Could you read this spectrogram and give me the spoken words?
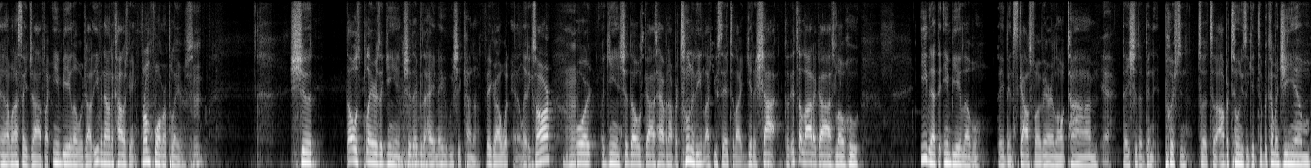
and when I say jobs, like NBA level jobs, even now in the college game, from former players. Mm-hmm. Should those players again, should they be like, hey, maybe we should kind of figure out what analytics are, mm-hmm. or again, should those guys have an opportunity, like you said, to like get a shot? Because it's a lot of guys, low, who even at the NBA level, they've been scouts for a very long time. Yeah, they should have been pushed into to opportunities to get to become a GM,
